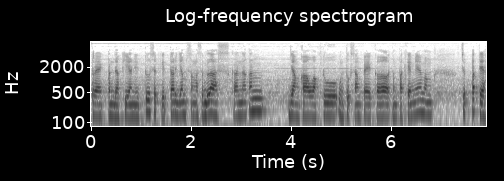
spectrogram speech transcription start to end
trek pendakian itu sekitar jam setengah sebelas. Karena kan jangka waktu untuk sampai ke tempat campnya emang cepet ya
